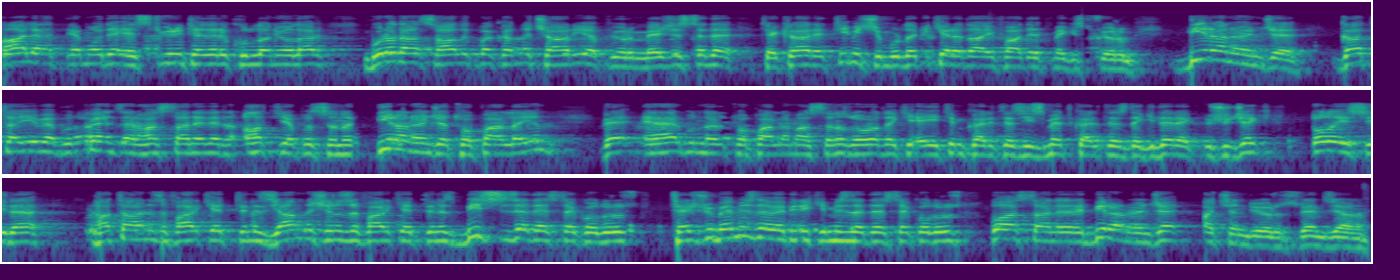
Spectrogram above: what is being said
Hala demode eski üniteleri kullanıyorlar. Buradan Sağlık Bakanı'na çağrı yapıyorum. Mecliste de tekrar ettiğim için burada bir kere daha ifade etmek istiyorum. Bir an önce GATA'yı ve buna benzer hastanelerin altyapısını bir an önce toparlayın ve eğer bunları toparlamazsanız oradaki eğitim kalitesi, hizmet kalitesi de giderek düşecek. Dolayısıyla hatanızı fark ettiniz, yanlışınızı fark ettiniz. Biz size destek oluruz. Tecrübemizle ve birikimimizle destek oluruz. Bu hastaneleri bir an önce açın diyoruz Remziye Hanım.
